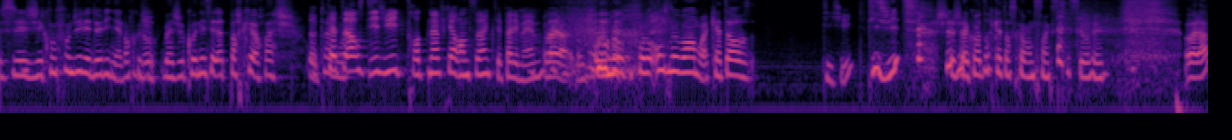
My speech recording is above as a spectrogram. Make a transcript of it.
j'ai confondu les deux lignes alors que je, bah, je connais ces dates par cœur. Vache. Donc Honte à moi. 14, 18, 39, 45, c'est pas les mêmes. Voilà, donc pour, le, no- pour le 11 novembre à 14, 18. 18, je- j'ai encore dire 14-45, c'est c'est horrible. Voilà.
